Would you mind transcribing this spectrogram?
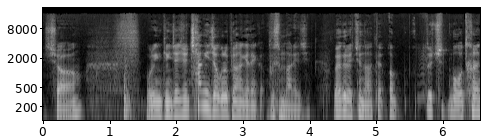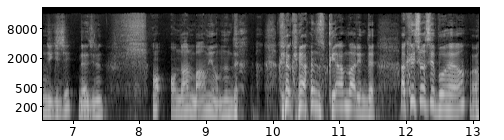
그렇죠. 우린 굉장히 좀 창의적으로 변하게 되니까 무슨 말이지? 왜 그랬지 나한테? 어, 도대체 뭐 어떡하는 얘기지? 내지는 어, 어 나는 마음이 없는데 그냥 그냥 한 그냥 한 말인데 아 크리스마스에 뭐 해요? 어.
